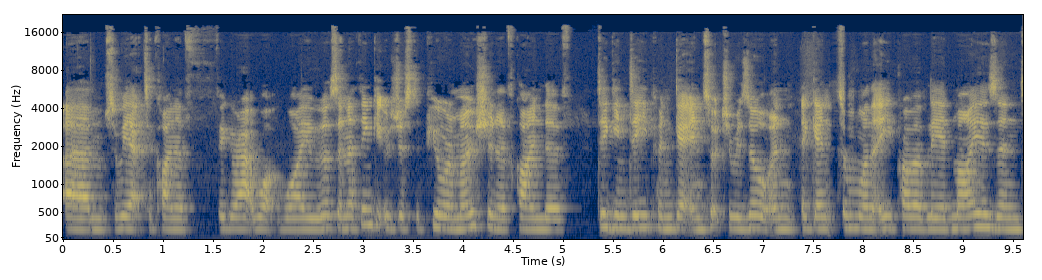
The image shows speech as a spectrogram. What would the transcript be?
um, so we had to kind of figure out what why he was. And I think it was just the pure emotion of kind of digging deep and getting such a result, and against someone that he probably admires and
